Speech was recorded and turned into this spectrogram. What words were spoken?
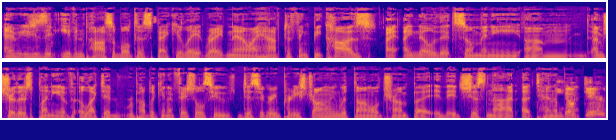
I mean, is it even possible to speculate right now? I have to think because I, I know that so many. Um, I'm sure there's plenty of elected Republican officials who disagree pretty strongly with Donald Trump, but it, it's just not a tenable. They don't dare.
